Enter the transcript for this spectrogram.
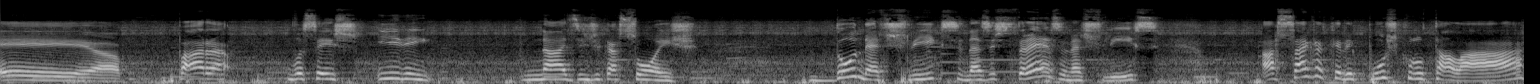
é para vocês irem nas indicações do Netflix, nas estreias do Netflix. A saga Crepúsculo tá lá.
